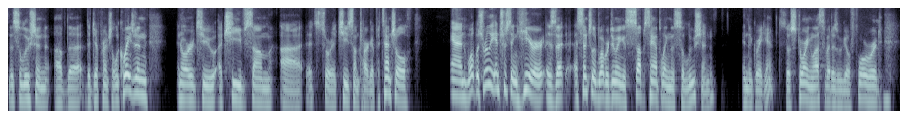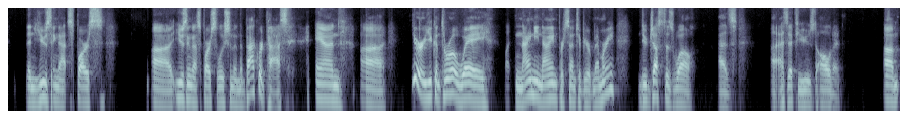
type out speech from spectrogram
the solution of the, the differential equation in order to achieve some uh, sort of achieve some target potential. And what was really interesting here is that essentially what we're doing is subsampling the solution in the gradient. So storing less of it as we go forward, then using that sparse, uh, using that sparse solution in the backward pass. And uh, here you can throw away like 99% of your memory, do just as well as, uh, as if you used all of it. Um,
